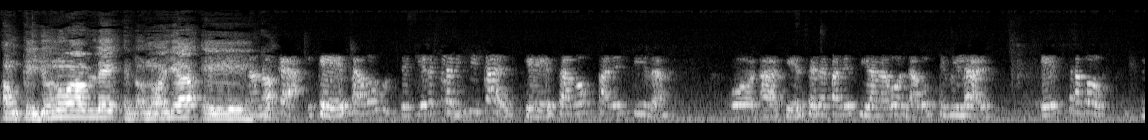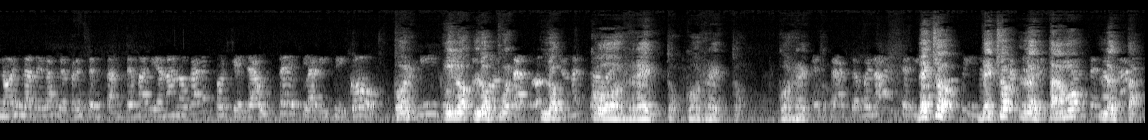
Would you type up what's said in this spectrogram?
aunque yo no hable, no, no haya... eh, No, no, que, que esa voz, usted quiere clarificar que esa voz parecida, o a quién se le parecía la voz, la voz similar, esa voz no es la de la representante Mariana Nogales, porque ya usted clarificó por- conmigo, y lo, lo lo- no correcto, correcto, correcto. Exacto, bueno, De hecho, de hecho, lo estamos, lo no está,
